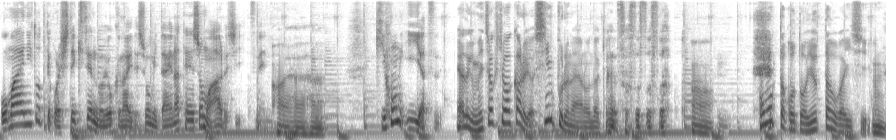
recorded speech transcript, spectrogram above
お前にとってこれ指摘せんの良くないでしょ？みたいなテンションもあるし、常に。はいはいはい。い基本いいやつ。や、だけどめちゃくちゃわかるよ。シンプルなんやろ、だけど。うん、そうそうそうそう。うん。思ったことを言った方がいいし。うん。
